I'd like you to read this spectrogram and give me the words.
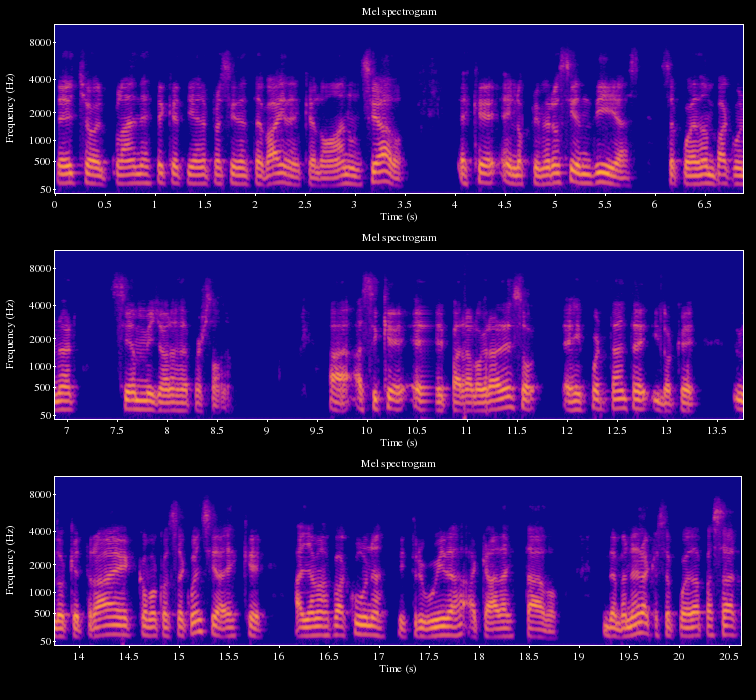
de hecho, el plan este que tiene el presidente Biden, que lo ha anunciado, es que en los primeros 100 días se puedan vacunar 100 millones de personas. Uh, así que eh, para lograr eso es importante y lo que lo que trae como consecuencia es que haya más vacunas distribuidas a cada estado, de manera que se pueda pasar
